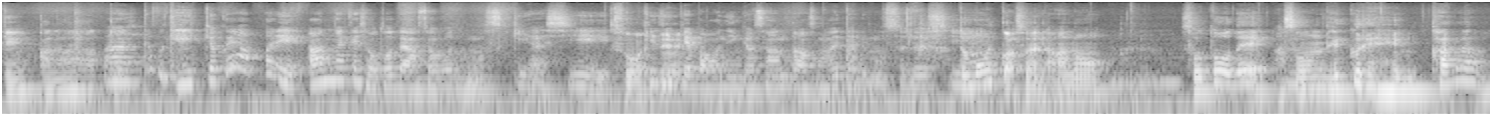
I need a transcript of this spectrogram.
験かなと。まあ、でも結局やっぱりあんだけ外で遊ぶのも好きやしそうやね。気づけばお人形さんと遊んでたりもするし。ともう一個はそうやなあの、外で遊んでくれへんから、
